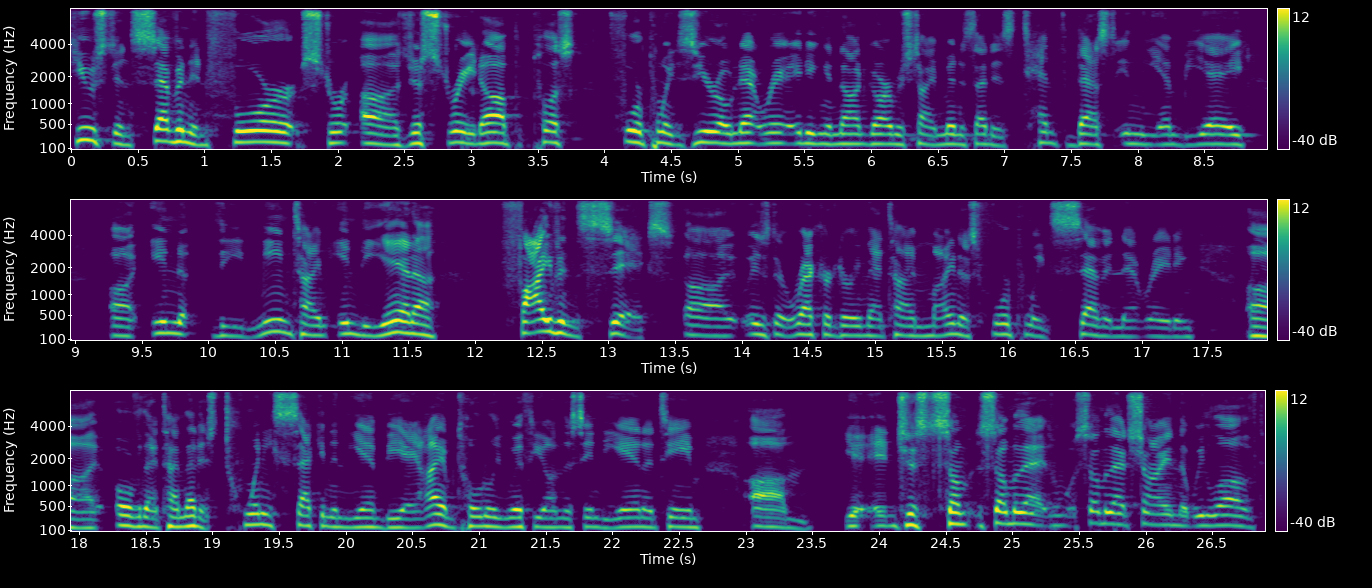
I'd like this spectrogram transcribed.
Houston seven and four, uh, just straight up plus 4.0 net rating in non garbage time minutes. That is 10th best in the NBA. Uh, in the meantime, Indiana Five and six uh, is their record during that time, minus 4.7 net rating uh, over that time. That is 22nd in the NBA. I am totally with you on this Indiana team. Um, it just some some of that some of that shine that we loved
